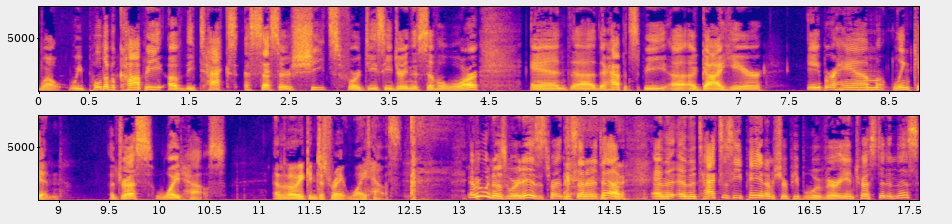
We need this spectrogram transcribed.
Well, we pulled up a copy of the tax assessor sheets for D.C. during the Civil War, and uh, there happens to be a, a guy here, Abraham Lincoln, address White House. Although he can just write White House. Everyone knows where it is. It's right in the center of town. and the, and the taxes he paid, I'm sure people were very interested in this.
